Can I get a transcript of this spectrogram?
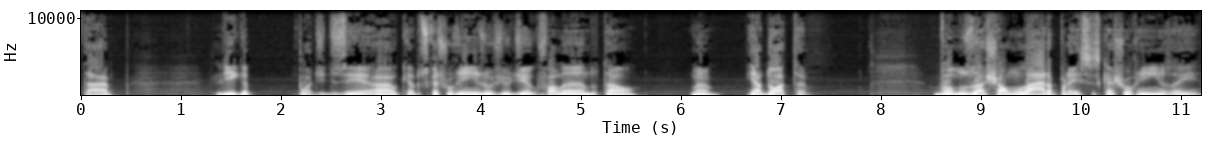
tá? Liga, pode dizer, ah, eu quero os cachorrinhos, ouvi o Diego falando, tal, né? E adota. Vamos achar um lar para esses cachorrinhos aí.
